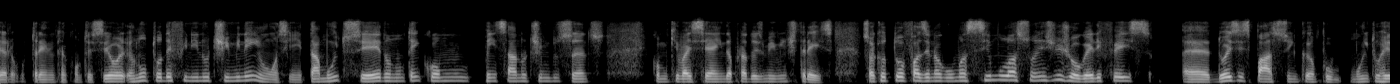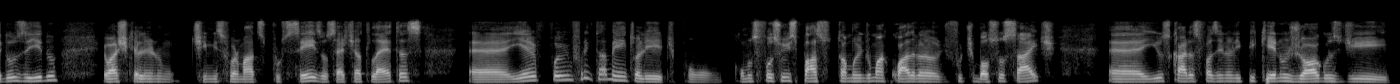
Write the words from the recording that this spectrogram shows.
que era o treino que aconteceu, eu não estou definindo time nenhum, assim, tá muito cedo, não tem como pensar no time do Santos, como que vai ser ainda para 2023. Só que eu estou fazendo algumas simulações de jogo. Ele fez é, dois espaços em campo muito reduzido, eu acho que ele eram times formados por seis ou sete atletas, é, e foi um enfrentamento ali, tipo, como se fosse um espaço do tamanho de uma quadra de futebol society, é, e os caras fazendo ali pequenos jogos de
